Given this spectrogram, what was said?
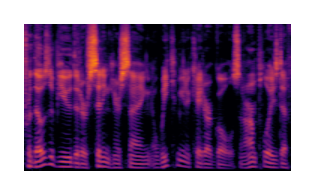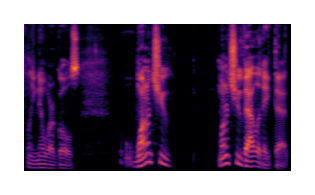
for those of you that are sitting here saying, we communicate our goals and our employees definitely know our goals, why don't you why don't you validate that?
